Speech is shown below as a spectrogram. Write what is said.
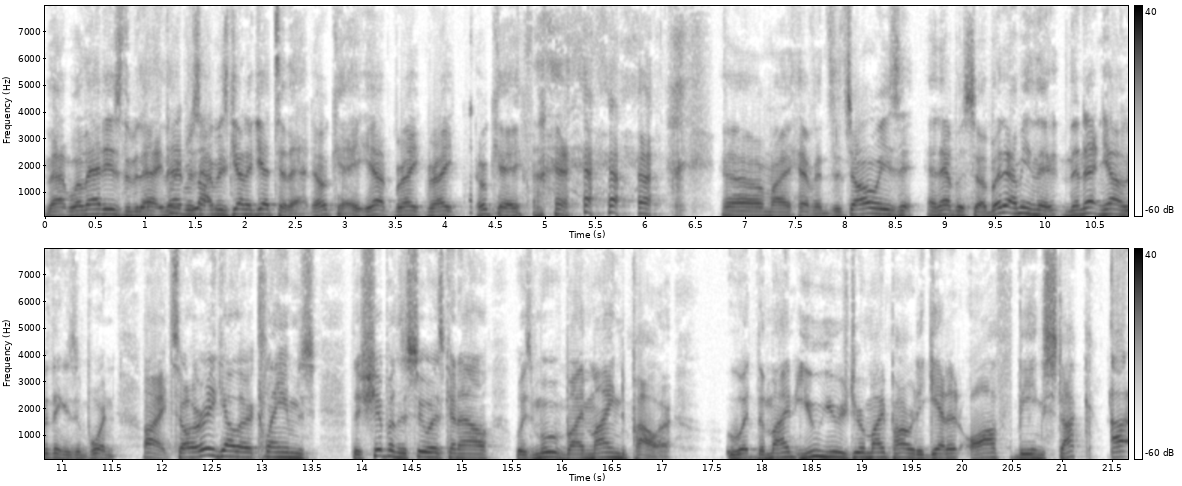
That well, that is the that, that was I was gonna get to that. Okay, yeah, right, right, okay. oh my heavens! It's always an episode, but I mean the the Netanyahu thing is important. All right, so Uri Geller claims the ship in the Suez Canal was moved by mind power. What the mind you used your mind power to get it off being stuck? Uh,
